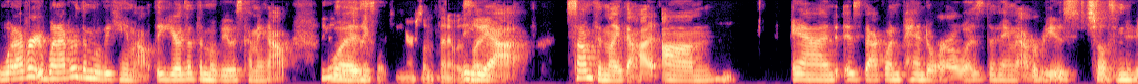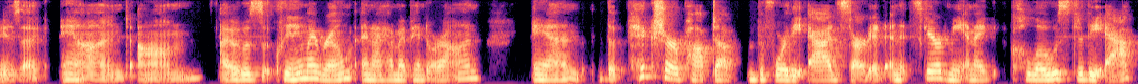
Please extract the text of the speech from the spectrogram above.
whatever, whenever the movie came out, the year that the movie was coming out. I think it was, like 2014 or something. It was like yeah, something like that. Um, Mhm. and it was back when Pandora was the thing that everybody used to listen to music. And um, I was cleaning my room and I had my Pandora on, and the picture popped up before the ad started, and it scared me. And I closed the app.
